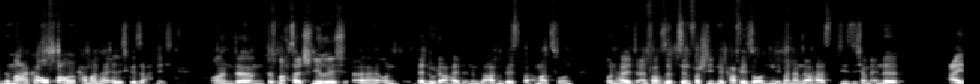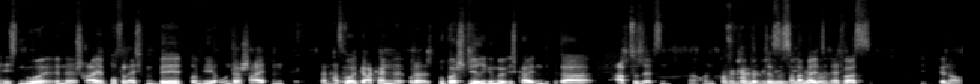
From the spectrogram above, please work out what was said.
eine Marke aufbauen kann man da ehrlich gesagt nicht. Und ähm, das macht es halt schwierig. Äh, und wenn du da halt in einem Laden bist bei Amazon und halt einfach 17 verschiedene Kaffeesorten nebeneinander hast, die sich am Ende eigentlich nur in der Beschreibung, vielleicht im Bild irgendwie unterscheiden, dann hast du halt gar keine oder super schwierige Möglichkeiten, da abzusetzen. Und also kein das ist halt mehr, ne? etwas, genau.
